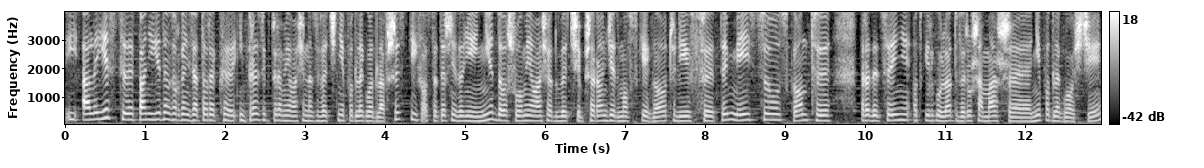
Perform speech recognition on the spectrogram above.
I, ale jest y, pani jedną z organizatorek y, imprezy, która miała się nazywać Niepodległa dla Wszystkich. Ostatecznie do niej nie doszło. Miała się odbyć przy rondzie Dmowskiego, czyli w tym miejscu, skąd y, tradycyjnie od kilku lat wyrusza Marsz Niepodległości.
